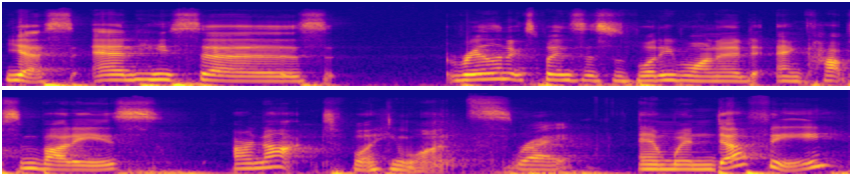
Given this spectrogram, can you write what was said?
Yes, and he says Raylan explains this is what he wanted, and cops and bodies are not what he wants. Right. And Wynn Duffy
